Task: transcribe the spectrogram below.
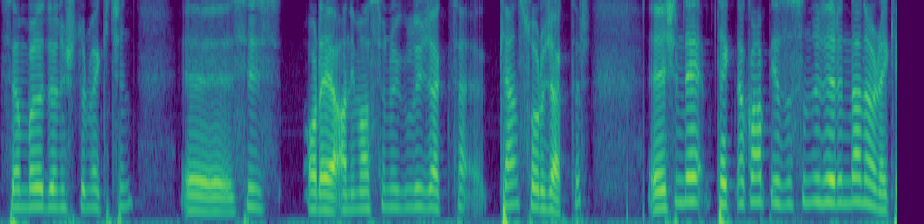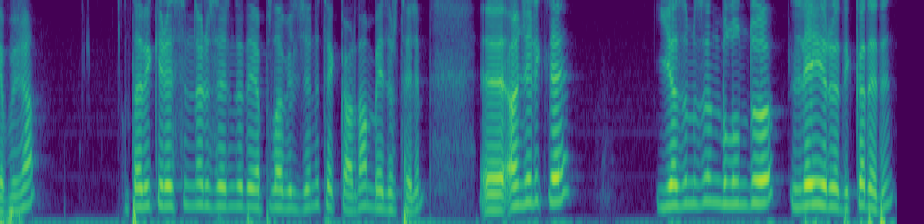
sembole dönüştürmek için e, siz oraya animasyon uygulayacakken soracaktır. E, şimdi Teknokamp yazısının üzerinden örnek yapacağım. Tabii ki resimler üzerinde de yapılabileceğini tekrardan belirtelim. E, öncelikle yazımızın bulunduğu layer'ı dikkat edin.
